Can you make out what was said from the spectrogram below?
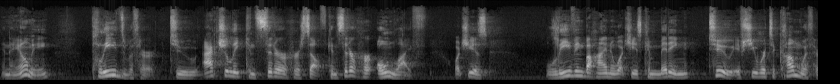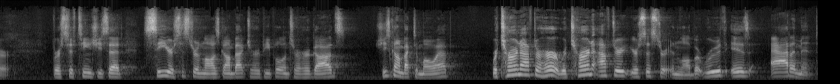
And Naomi pleads with her to actually consider herself, consider her own life, what she is leaving behind and what she is committing to if she were to come with her. Verse 15, she said, See, your sister in law has gone back to her people and to her gods. She's gone back to Moab. Return after her. Return after your sister in law. But Ruth is adamant.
